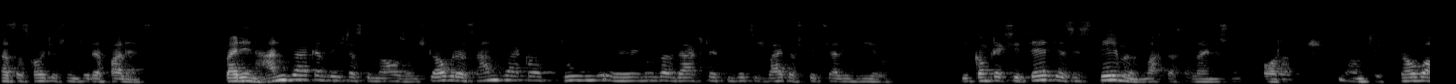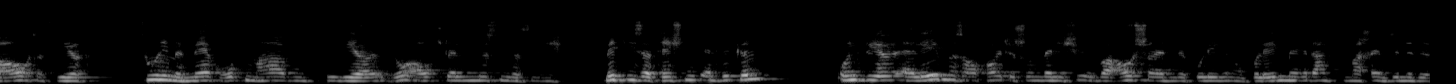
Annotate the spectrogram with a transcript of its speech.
als das heute schon so der Fall ist. Bei den Handwerkern sehe ich das genauso. Ich glaube, das Handwerkertum äh, in unseren Werkstätten wird sich weiter spezialisieren. Die Komplexität der Systeme macht das alleine schon erforderlich. Und ich glaube auch, dass wir zunehmend mehr Gruppen haben, die wir so aufstellen müssen, dass sie sich mit dieser Technik entwickeln. Und wir erleben es auch heute schon, wenn ich über ausscheidende Kolleginnen und Kollegen mir Gedanken mache im Sinne der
